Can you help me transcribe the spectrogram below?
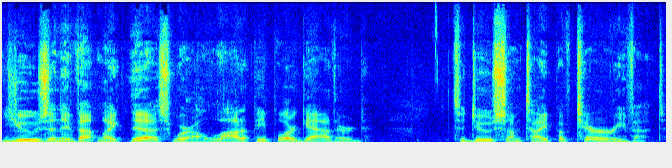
use an event like this where a lot of people are gathered to do some type of terror event.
